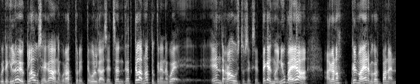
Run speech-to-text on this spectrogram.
kuidagi lööklause ka nagu ratturite hulgas, et see on, tead, kõlab natukene nagu e-, enda rahustuseks, et tegelikult ma olin jube hea, aga noh, küll ma järgmine kord panen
